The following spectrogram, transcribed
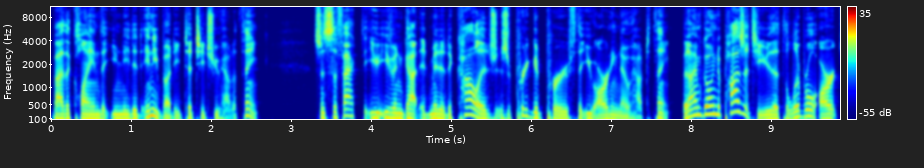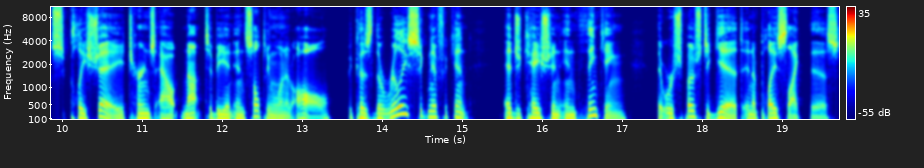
by the claim that you needed anybody to teach you how to think since the fact that you even got admitted to college is a pretty good proof that you already know how to think. But I'm going to posit to you that the liberal arts cliche turns out not to be an insulting one at all, because the really significant education in thinking that we're supposed to get in a place like this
